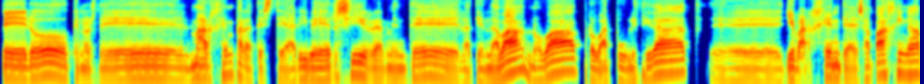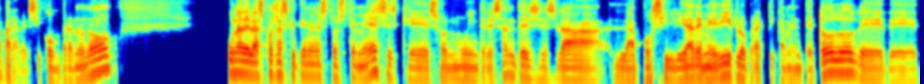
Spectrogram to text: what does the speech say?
pero que nos dé el margen para testear y ver si realmente la tienda va, no va, probar publicidad, eh, llevar gente a esa página para ver si compran o no una de las cosas que tienen estos CMS que son muy interesantes es la, posibilidad de medirlo prácticamente todo, de,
